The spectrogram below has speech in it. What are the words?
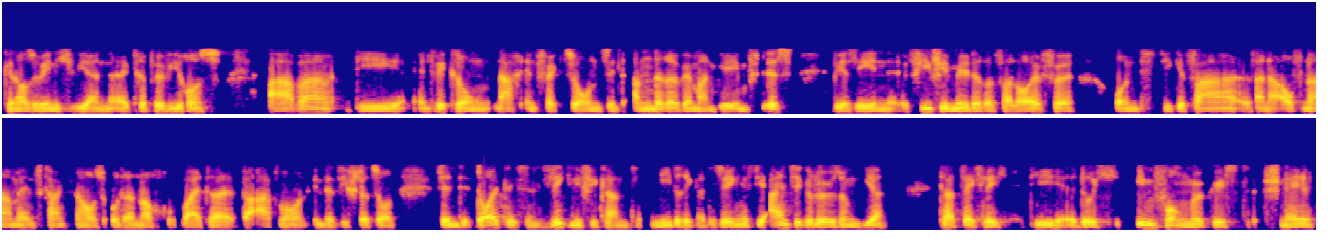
genauso wenig wie ein äh, Grippevirus. Aber die Entwicklung nach Infektion sind andere, wenn man geimpft ist. Wir sehen viel, viel mildere Verläufe und die Gefahr einer Aufnahme ins Krankenhaus oder noch weiter Beatmung und Intensivstation sind deutlich, sind signifikant niedriger. Deswegen ist die einzige Lösung hier tatsächlich die durch Impfung möglichst schnell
